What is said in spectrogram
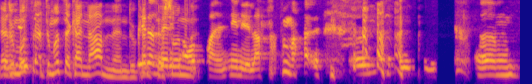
Ja, du musst ja, du musst ja keinen Namen nennen. Du nee, kannst ja schon. Ausfallen. Nee, nee, lass das mal. ähm,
